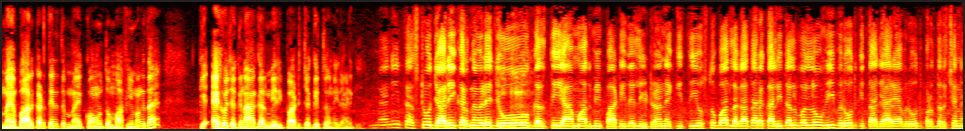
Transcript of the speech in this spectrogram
ਮੈਂ ਬਾਹਰ ਕੱਢਤੇ ਨੇ ਤੇ ਮੈਂ ਕੌਮ ਤੋਂ ਮਾਫੀ ਮੰਗਦਾ ਕਿ ਇਹੋ ਜਿਹੇ ਗੁਨਾਹਗਰ ਮੇਰੀ ਪਾਰਟੀ 'ਚ ਅੱਗੇ ਤੋਂ ਨਹੀਂ ਰਹਿਣਗੇ। ਮੈਨੀਫੈਸਟੋ ਜਾਰੀ ਕਰਨ ਵੇਲੇ ਜੋ ਗਲਤੀ ਆਮ ਆਦਮੀ ਪਾਰਟੀ ਦੇ ਲੀਡਰਾਂ ਨੇ ਕੀਤੀ, ਉਸ ਤੋਂ ਬਾਅਦ ਲਗਾਤਾਰ ਅਕਾਲੀ ਦਲ ਵੱਲੋਂ ਵੀ ਵਿਰੋਧ ਕੀਤਾ ਜਾ ਰਿਹਾ, ਵਿਰੋਧ ਪ੍ਰਦਰਸ਼ਨ।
